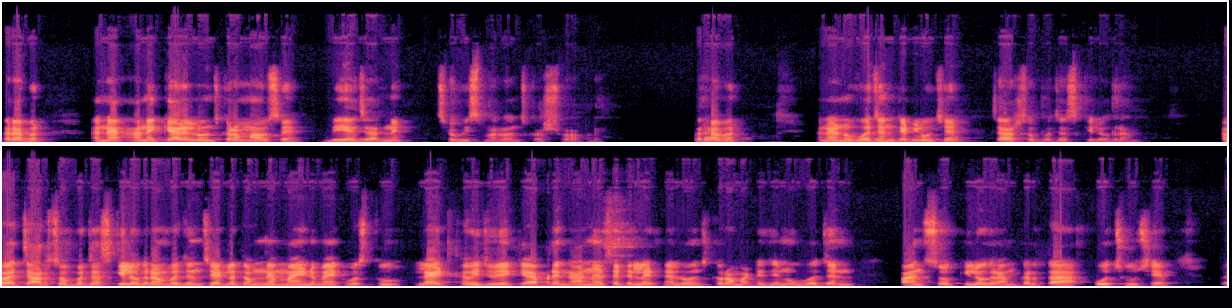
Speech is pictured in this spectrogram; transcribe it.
બરાબર? અને આને ક્યારે લોન્ચ કરવામાં આવશે? બે હજારને છવ્વીસમાં લોન્ચ કરશું આપણે. બરાબર? અને આનું વજન કેટલું છે? ચારસો પચાસ કિલોગ્રામ. હવે ચારસો પચાસ કિલોગ્રામ વજન છે એટલે તમને માઇન્ડમાં એક વસ્તુ લાઇટ થવી જોઈએ કે આપણે નાના સેટેલાઇટને લોન્ચ કરવા માટે જેનું વજન પાંચસો કિલોગ્રામ કરતાં ઓછું છે, તો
